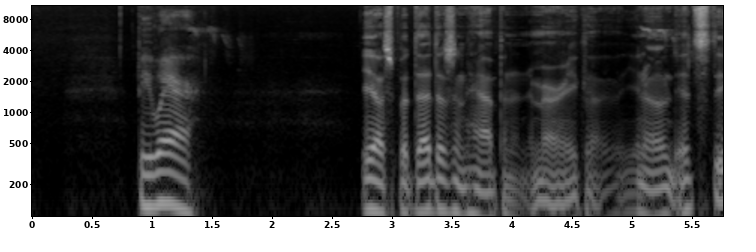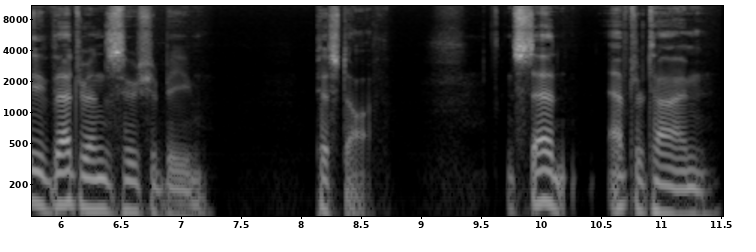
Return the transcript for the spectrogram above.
Beware. Yes, but that doesn't happen in America. You know, it's the veterans who should be pissed off. Instead, after time,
